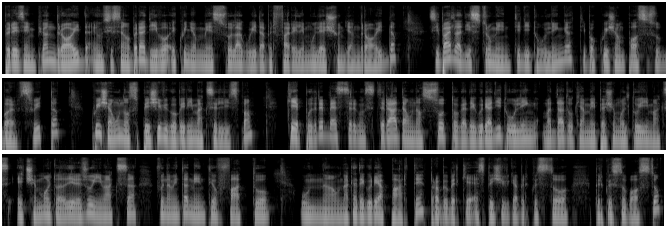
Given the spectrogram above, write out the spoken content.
per esempio Android è un sistema operativo e quindi ho messo la guida per fare l'emulation di Android. Si parla di strumenti di tooling, tipo qui c'è un post su Burp Suite, qui c'è uno specifico per Emacs e Lisp, che potrebbe essere considerata una sottocategoria di tooling, ma dato che a me piace molto Emacs e c'è molto da dire su Emacs, fondamentalmente ho fatto un, una categoria a parte, proprio perché è specifica per questo, per questo posto.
